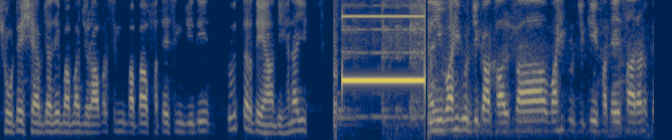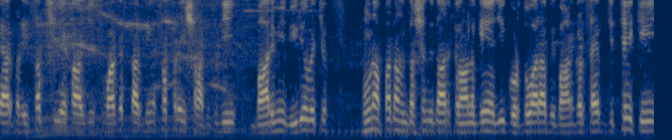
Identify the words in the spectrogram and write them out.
ਛੋਟੇ ਸਾਹਿਬਜ਼ਾਦੇ ਬਾਬਾ ਜੋਰਾਵਰ ਸਿੰਘ, ਬਾਬਾ ਫਤਿਹ ਸਿੰਘ ਜੀ ਦੀ ਪਵਿੱਤਰ ਦੇਹਾਂ ਦੀ ਹੈ ਨਾ ਜੀ? ਹਾਂਜੀ, ਵਾਹਿਗੁਰੂ ਜੀ ਕਾ ਖਾਲਸਾ, ਵਾਹਿਗੁਰੂ ਜੀ ਕੀ ਫਤਿਹ। ਸਾਰਿਆਂ ਨੂੰ ਪਿਆਰ ਭਰੀ ਸਤਿ ਸ਼੍ਰੀ ਅਕਾਲ ਜੀ। ਸਵਾਗਤ ਕਰਦੇ ਹਾਂ ਸਫਰੇ ਸ਼ਹਾਦਤ ਦੀ 12ਵੀਂ ਵੀਡੀਓ ਵਿੱਚ। ਹੁਣ ਆਪਾਂ ਤੁਹਾਨੂੰ ਦਰਸ਼ਨ ਦਿਦਾਰ ਕਰਾਉਣ ਲੱਗੇ ਹਾਂ ਜੀ ਗੁਰਦੁਆਰਾ ਬਿਬਾਨਗੜ੍ਹ ਸਾਹਿਬ, ਜਿੱਥੇ ਕਿ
